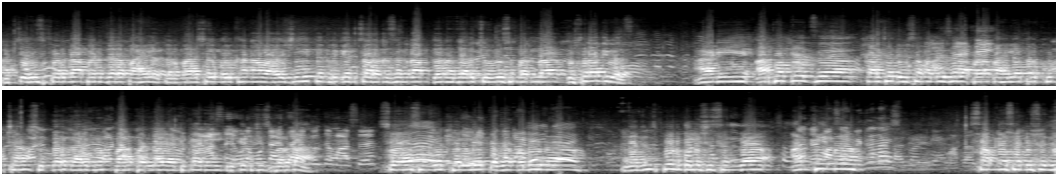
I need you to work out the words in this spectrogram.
आजची ही स्पर्धा आपण जर पाहिलं तर मार्शल मुलखाना आयोजित क्रिकेटचा रणसंग्राम दोन हजार चोवीस मधला दुसरा दिवस. आणि अर्थातच कालच्या दिवसामध्ये जर आपण पाहिलं तर खूप छान सुंदर कार्यक्रम पार पडला या ठिकाणी क्रिकेटची स्पर्धा. सोळा संघ खेळले त्याच्यामधून राजन स्पोर्ट बेलोशी संघ अंतिम सामन्यासाठी सज्ज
